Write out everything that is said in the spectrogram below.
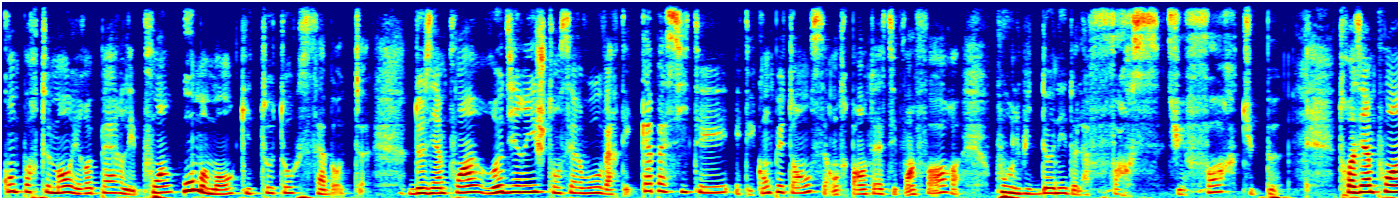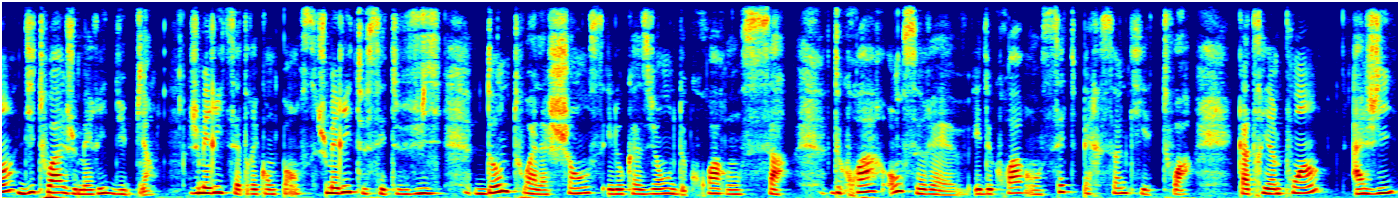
comportement et repère les points ou moments qui t'auto-sabotent. Deuxième point, redirige ton cerveau vers tes capacités et tes compétences, entre parenthèses tes points forts, pour lui donner de la force. Tu es fort, tu peux. Troisième point, dis-toi, je mérite du bien. Je mérite cette récompense, je mérite cette vie. Donne-toi la chance et l'occasion de croire en ça, de croire en ce rêve et de croire en cette personne qui est toi. Quatrième point, agis,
